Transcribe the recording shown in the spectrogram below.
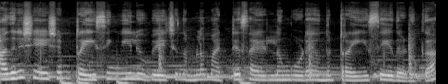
അതിനുശേഷം ട്രേസിംഗ് വീൽ ഉപയോഗിച്ച് നമ്മൾ മറ്റേ സൈഡിലും കൂടെ ഒന്ന് ട്രേസ് ചെയ്തെടുക്കുക.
